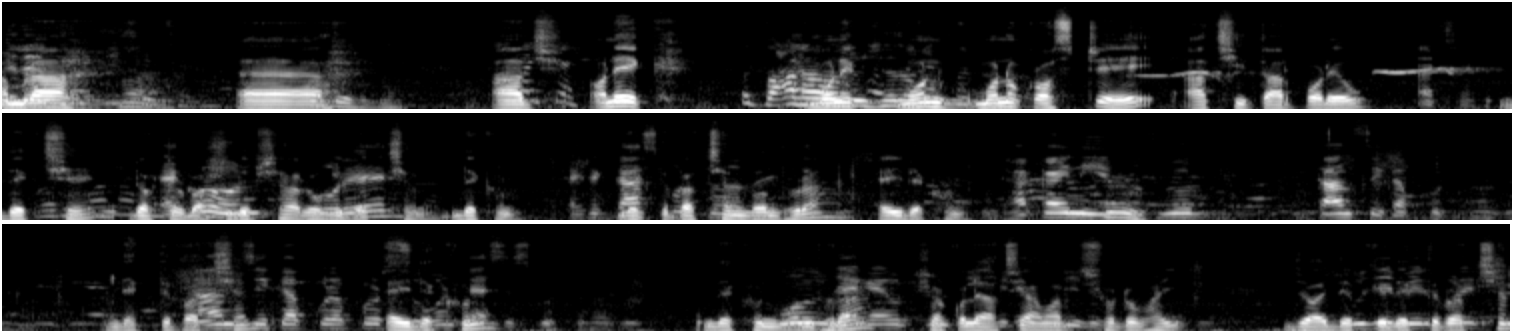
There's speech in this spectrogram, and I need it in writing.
আমরা আজ অনেক মনে মন মনোকষ্টে আছি তারপরেও আচ্ছা। দেখছে ডক্টর বাসুদেব শাহ রোগী দেখছেন। দেখুন দেখতে পাচ্ছেন বন্ধুরা? এই দেখুন। ঢাকায় নিয়ে প্রথমে কান করতে হবে। দেখতে পাচ্ছেন? এই দেখুন। দেখুন বন্ধুরা সকলে আছে আমার ছোট ভাই। জয়দেবকে দেখতে পাচ্ছেন।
